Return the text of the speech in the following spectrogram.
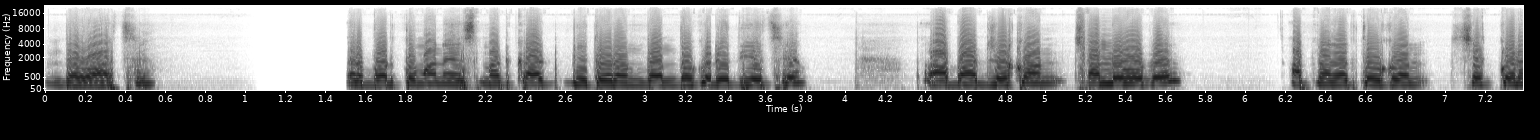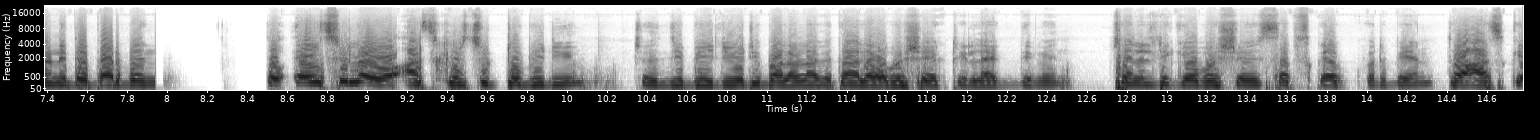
দেওয়া আছে। আর বর্তমানে স্মার্ট কার্ড বিতরণ বন্ধ করে দিয়েছে। আবার যখন চালু হবে, আপনারা তখন চেক করে নিতে পারবেন। তো এই ছিল আজকের ছোট্ট ভিডিও। যদি ভিডিওটি ভালো লাগে তাহলে অবশ্যই একটি লাইক দিবেন। চ্যানেলটিকে অবশ্যই সাবস্ক্রাইব করবেন। তো আজকে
